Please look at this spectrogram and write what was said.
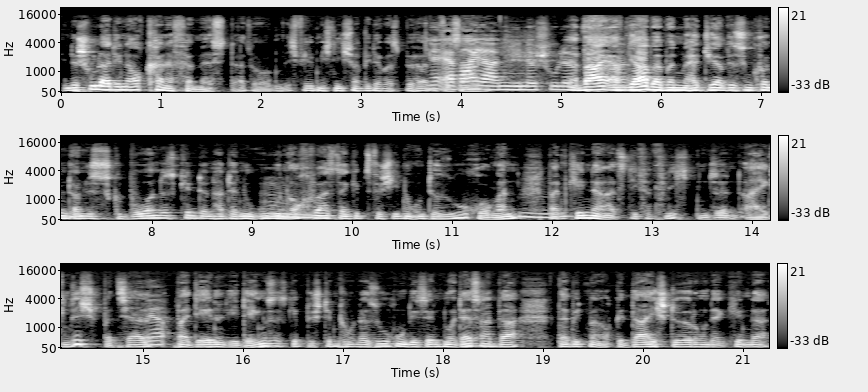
In der Schule hat ihn auch keiner vermisst. Also ich will mich nicht schon wieder was Behörden ja, Er war ja nie in der Schule. Er war, ja. ja, aber man hätte ja wissen können, dann ist es geboren, das Kind, dann hat er nur U mhm. noch was, dann gibt es verschiedene Untersuchungen mhm. beim Kinderarzt, die verpflichtend sind eigentlich, speziell ja. bei denen, die denken, es gibt bestimmte Untersuchungen, die sind nur deshalb da, damit man auch Gedeihstörungen der Kinder,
